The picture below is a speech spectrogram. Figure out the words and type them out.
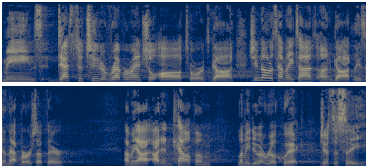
means destitute of reverential awe towards God. Did you notice how many times ungodly is in that verse up there? I mean, I, I didn't count them. Let me do it real quick just to see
